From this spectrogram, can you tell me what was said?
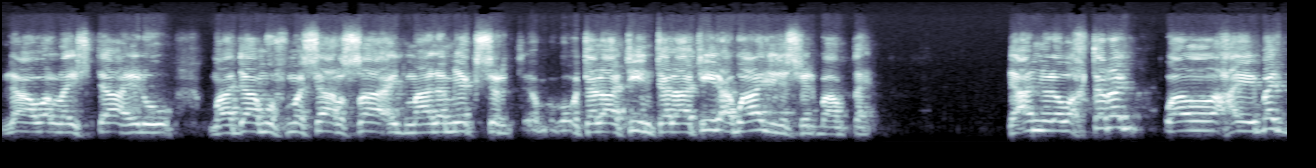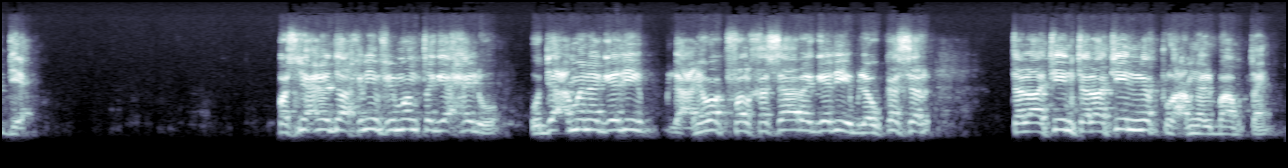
لا والله يستاهل ما داموا في مسار صاعد ما لم يكسر 30 30 أبغى أجلس في البابطين. لأنه لو اخترق والله حيبدع. بس نحن داخلين في منطقة حلوة ودعمنا قريب. يعني وقف الخسارة قريب. لو كسر 30 30 نطلع من البابطين.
